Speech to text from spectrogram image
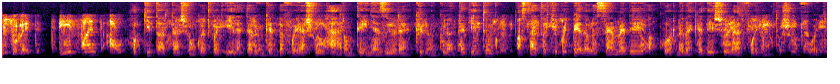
isolated, Ha kitartásunkat vagy életerőnket befolyásoló három tényezőre külön-külön tekintünk, azt láthatjuk, hogy például a szenvedély a kor növekedésével folyamatosan folyt.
